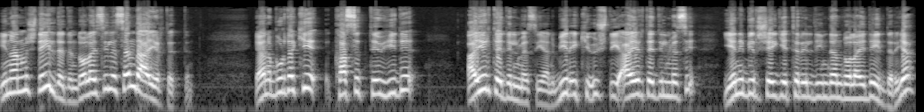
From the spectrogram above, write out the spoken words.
inanmış değil dedin. Dolayısıyla sen de ayırt ettin. Yani buradaki kasıt tevhidi ayırt edilmesi yani 1 2 3 diye ayırt edilmesi yeni bir şey getirildiğinden dolayı değildir ya.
